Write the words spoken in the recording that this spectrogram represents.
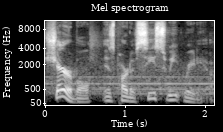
Shareable is part of C Suite Radio.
